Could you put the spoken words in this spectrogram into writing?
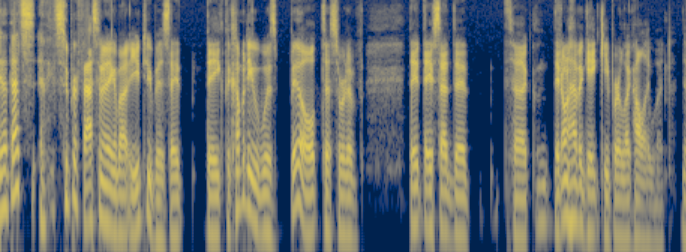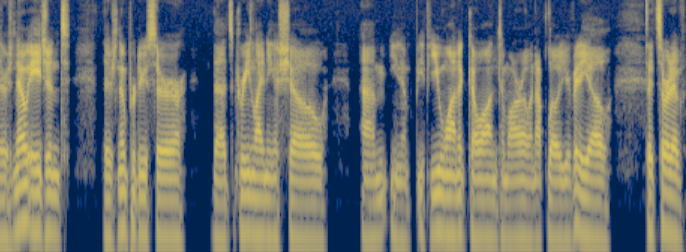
Yeah, that's I think super fascinating about YouTube is they they the company was built to sort of they they've said that to, they don't have a gatekeeper like Hollywood. There's no agent, there's no producer that's greenlighting a show. Um, you know, if you want to go on tomorrow and upload your video, it's sort of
